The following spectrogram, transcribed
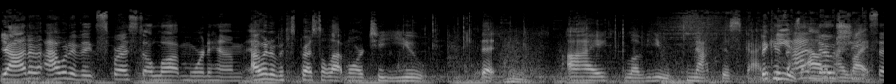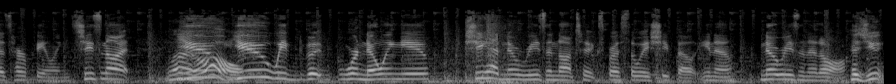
yeah, I'd have, I would have expressed a lot more to him. I would have expressed a lot more to you that I love you, not this guy. Because he is I out know of my she life. says her feelings. She's not. Well, I know. you, you, we, but we're knowing you. She had no reason not to express the way she felt. You know, no reason at all. Because you,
